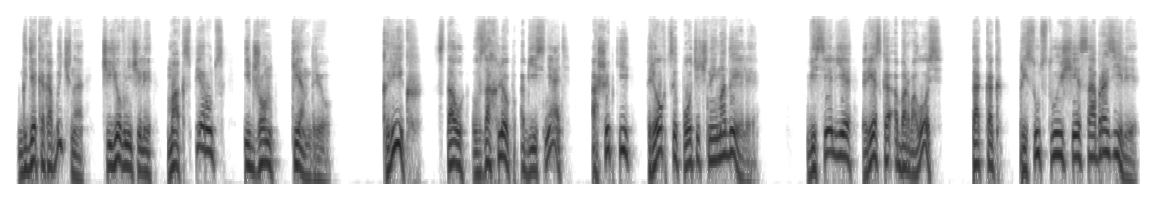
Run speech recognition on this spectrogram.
где, как обычно, чаевничали Макс Перуц и Джон Кендрю. Крик стал взахлеб объяснять ошибки трехцепочечной модели. Веселье резко оборвалось, так как присутствующие сообразили,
